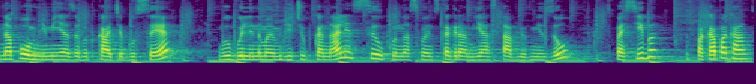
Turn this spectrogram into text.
Напомню, меня зовут Катя Гусе. Вы были на моем YouTube-канале. Ссылку на свой Инстаграм я оставлю внизу. Спасибо. Пока-пока.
